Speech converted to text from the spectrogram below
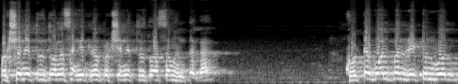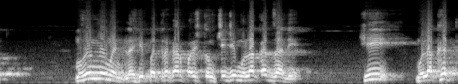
पक्ष नेतृत्वाला सांगितलं पक्ष नेतृत्व असं म्हणतं का? खोटं बोल पण रेटून बोल. म्हणून मी म्हंटल ही पत्रकार परिषद तुमची जी मुलाखत झाली ही मुलाखत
